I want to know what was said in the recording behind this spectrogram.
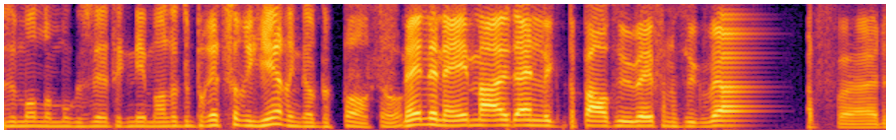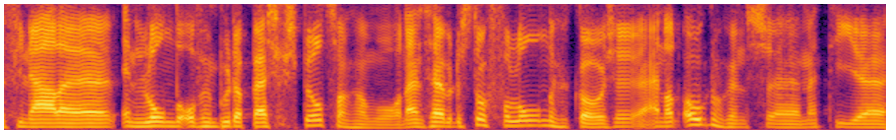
60.000 man er mogen zitten? Ik neem aan dat de Britse regering dat bepaalt, toch? Nee, nee, nee, maar uiteindelijk bepaalt de UEFA natuurlijk wel of eh, de finale in Londen of in Budapest gespeeld zou gaan worden. En ze hebben dus toch voor Londen gekozen. En dat ook nog eens eh, met die. eh,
